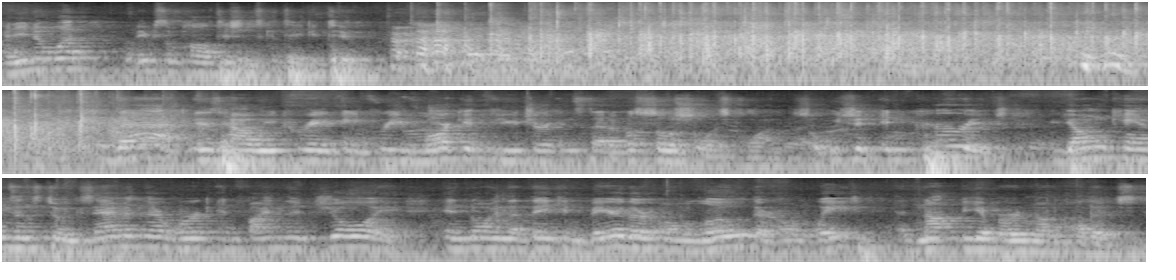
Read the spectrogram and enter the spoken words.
And you know what? Maybe some politicians can take it too. that is how we create a free market future instead of a socialist one. So we should encourage young Kansans to examine their work and find the joy in knowing that they can bear their own load, their own weight, and not be a burden on others.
